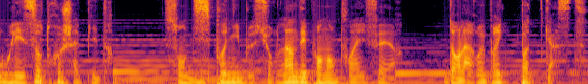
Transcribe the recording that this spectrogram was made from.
où les autres chapitres sont disponibles sur l'indépendant.fr dans la rubrique podcast.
